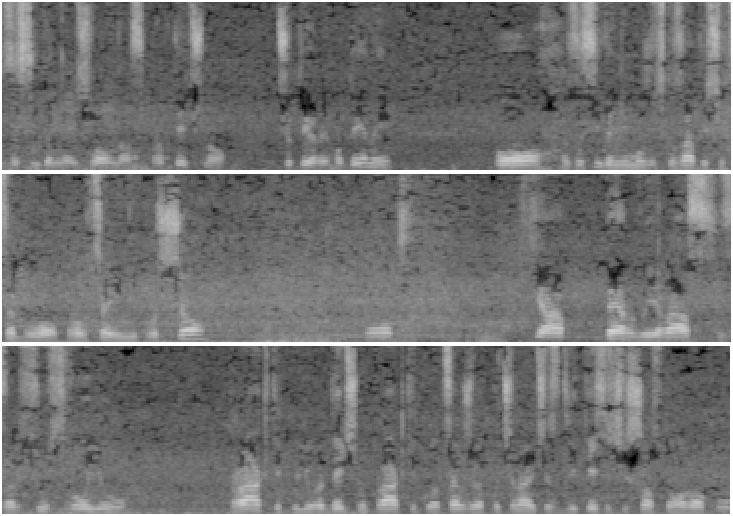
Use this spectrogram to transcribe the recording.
засідання йшло у нас практично 4 години. По засіданні можу сказати, що це було про все і ні про що. От. Я перший раз за всю свою практику, юридичну практику, а це вже починаючи з 2006 року,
